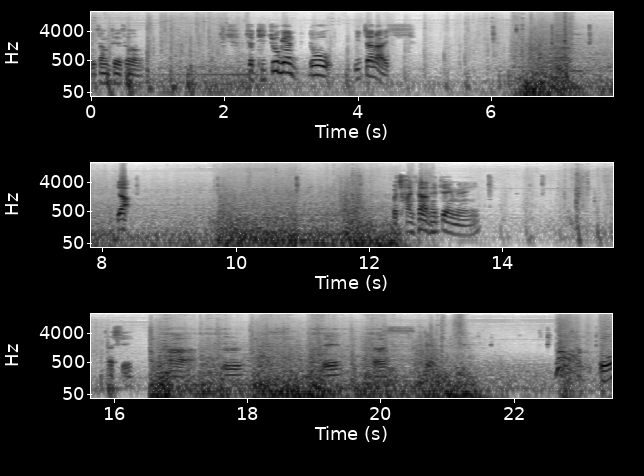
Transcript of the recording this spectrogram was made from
이 상태에서. 저 뒤쪽에도 있잖아, 씨. 야! 뭐 잔인하네, 게임이. 다시. 하나, 둘, 넷, 다섯 개. 잡고,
